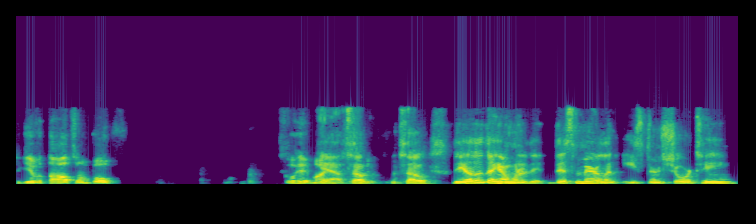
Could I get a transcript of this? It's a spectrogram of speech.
to give a thoughts on both. Go ahead, Mike. Yeah. So, so the other thing I wanted to this Maryland Eastern Shore team,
